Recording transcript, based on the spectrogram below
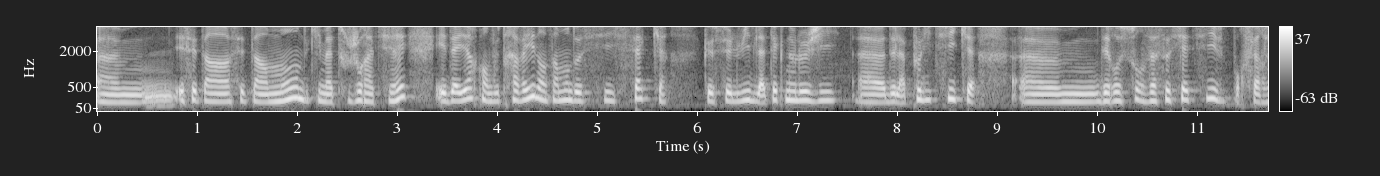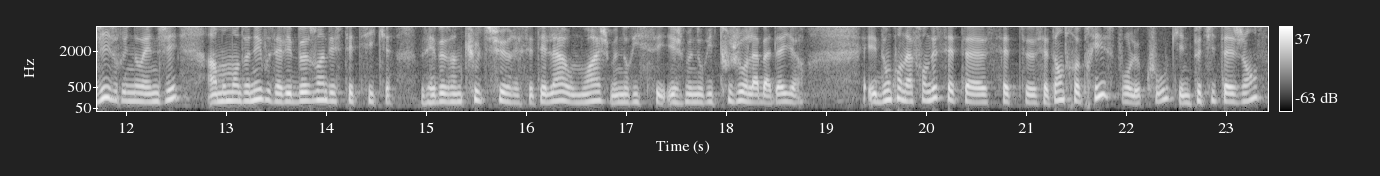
et c'est un, c'est un monde qui m'a toujours attirée. Et d'ailleurs, quand vous travaillez dans un monde aussi sec, que celui de la technologie, euh, de la politique, euh, des ressources associatives pour faire vivre une ONG, à un moment donné, vous avez besoin d'esthétique, vous avez besoin de culture. Et c'était là où moi, je me nourrissais. Et je me nourris toujours là-bas d'ailleurs. Et donc, on a fondé cette, euh, entreprise, pour le coup, qui est une petite agence.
